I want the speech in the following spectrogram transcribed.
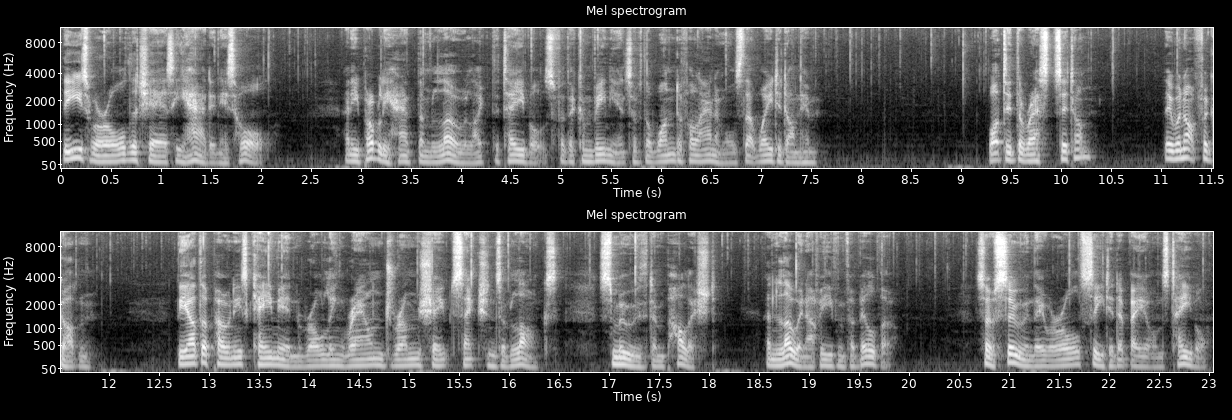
These were all the chairs he had in his hall, and he probably had them low like the tables for the convenience of the wonderful animals that waited on him. What did the rest sit on? They were not forgotten. The other ponies came in rolling round drum shaped sections of logs, smoothed and polished, and low enough even for Bilbo. So soon they were all seated at Beorn's table.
